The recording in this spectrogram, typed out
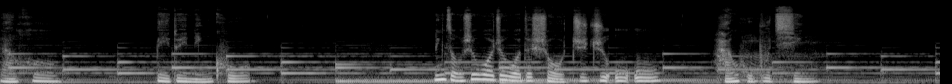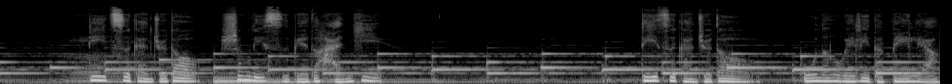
然后背对您哭。您总是握着我的手，支支吾吾，含糊不清。第一次感觉到生离死别的寒意，第一次感觉到无能为力的悲凉。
